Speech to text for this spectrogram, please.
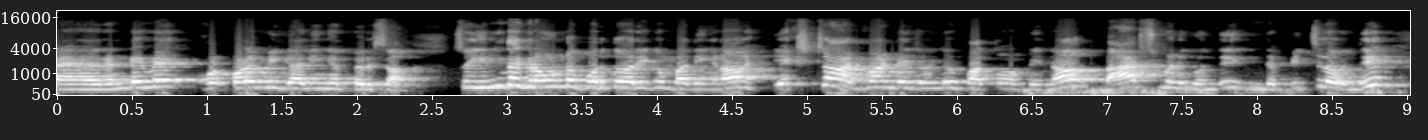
ரெண்டையுமே கொ- குழம்பிக்காதீங்க பெருசா. ஸோ இந்த கிரவுண்டை பொறுத்த வரைக்கும் பாத்தீங்கன்னா எக்ஸ்ட்ரா அட்வான்டேஜ் வந்து பார்த்தோம் அப்படின்னா பேட்ஸ்மேனுக்கு வந்து இந்த பிச்சில் வந்து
